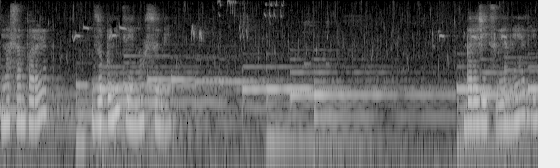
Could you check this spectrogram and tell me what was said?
Насамперед зупиніть війну в собі. Бережіть свою енергію.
